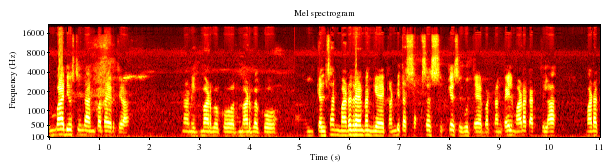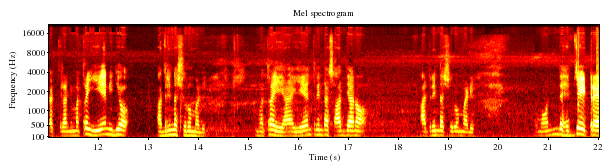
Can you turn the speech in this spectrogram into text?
ತುಂಬ ದಿವಸದಿಂದ ಅನ್ಕೋತಾ ಇರ್ತೀರ? ನಾನು ಇದು ಮಾಡಬೇಕು, ಅದು ಮಾಡಬೇಕು. ಈ ಕೆಲಸ ಮಾಡಿದ್ರೆ ನನಗೆ ಖಂಡಿತ ಸಕ್ಸಸ್ ಸಿಕ್ಕೇ ಸಿಗುತ್ತೆ ಬಟ್ ನನ್ನ ಕೈಲಿ ಮಾಡೋಕ್ಕಾಗ್ತಿಲ್ಲ ಮಾಡೋಕ್ಕಾಗ್ತಿಲ್ಲ. ನಿಮ್ಮ ಹತ್ರ ಏನಿದೆಯೋ ಅದರಿಂದ ಶುರು ಮಾಡಿ. ನಿಮ್ಮ ಹತ್ರ ಏನ್ರಿಂದ ಸಾಧ್ಯನೋ ಅದರಿಂದ ಶುರು ಮಾಡಿ. ಒಂದು ಹೆಜ್ಜೆ ಇಟ್ಟರೆ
